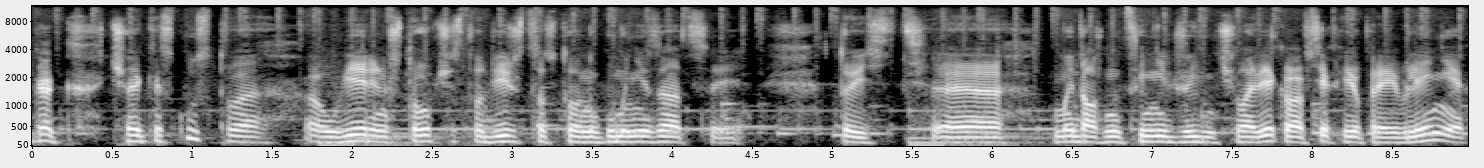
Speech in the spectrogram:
как человек искусства э, уверен, что общество движется в сторону гуманизации. То есть э, мы должны ценить жизнь человека во всех ее проявлениях.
